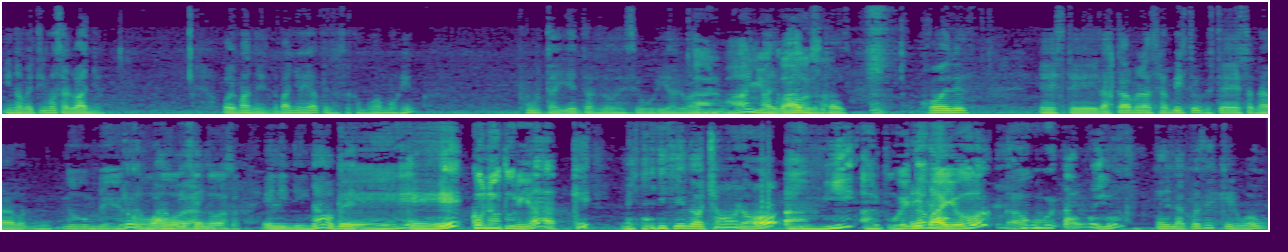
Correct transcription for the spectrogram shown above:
y nos metimos al baño. Oye, mano, en el baño ya pues nos acomodamos bien. Puta, y entran los de seguridad al baño. Al baño, al baño, causa. Jóvenes, este, las cámaras se han visto que ustedes están agarrando. No me Yo, Juan jodas, Vicente. cosa. El indignado, pe. ¿Qué? ¿Qué? ¿Con autoridad? ¿Qué? ¿Me estás diciendo choro? ¿A mí? ¿Al poeta ¿Neta? mayor? Ah, güey. Está. Entonces la cosa es que, huevón,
